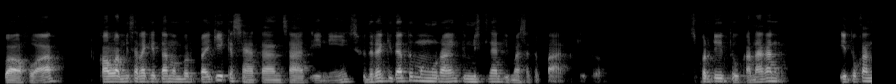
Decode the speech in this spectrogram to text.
bahwa kalau misalnya kita memperbaiki kesehatan saat ini, sebenarnya kita tuh mengurangi kemiskinan di masa depan gitu. Seperti itu, karena kan itu kan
